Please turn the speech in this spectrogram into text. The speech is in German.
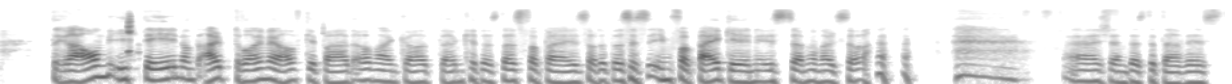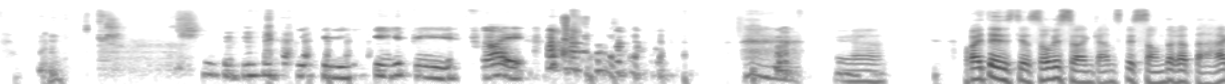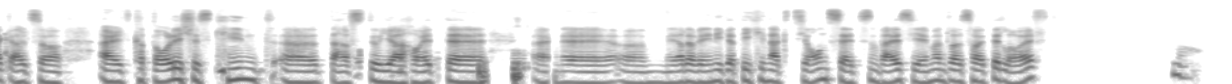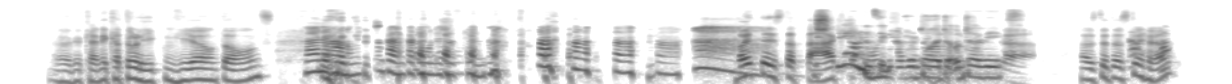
Traumideen und Albträume aufgebaut. Oh mein Gott, danke, dass das vorbei ist oder dass es im Vorbeigehen ist, sagen wir mal so. ah, schön, dass du da bist. Yippie, yippie, frei. ja. Heute ist ja sowieso ein ganz besonderer Tag. Also als katholisches Kind äh, darfst du ja heute eine, äh, mehr oder weniger dich in Aktion setzen. Weiß jemand, was heute läuft? No. Äh, keine Katholiken hier unter uns. Keine Ahnung, ich bin kein katholisches Kind. heute ist der Tag. Die Sternensinger sind heute unterwegs. Ja. Hast du das gehört?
